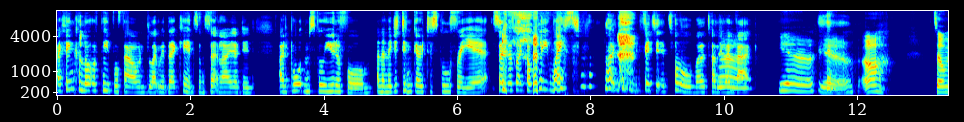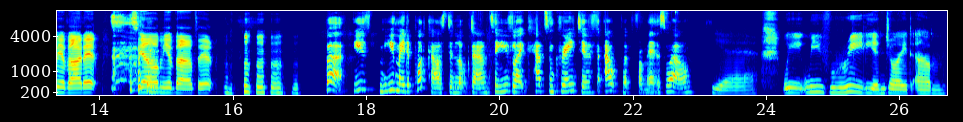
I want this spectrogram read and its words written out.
I think a lot of people found like with their kids, and certainly I did. I'd bought them school uniform, and then they just didn't go to school for a year, so it was like complete waste. like they didn't fit it at all by the time yeah. they went back. Yeah, yeah. oh, tell me about it. Tell me about it. but you've you've made a podcast in lockdown, so you've like had some creative output from it as well. Yeah, we we've really enjoyed um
